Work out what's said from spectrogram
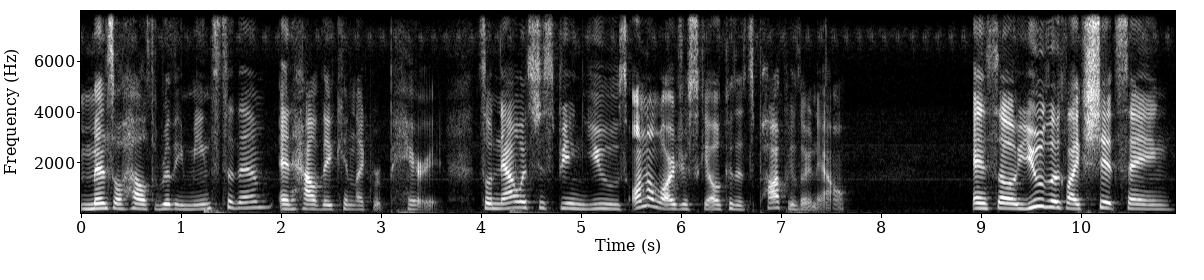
mental health really means to them and how they can like repair it. So now it's just being used on a larger scale because it's popular now. And so you look like shit saying,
